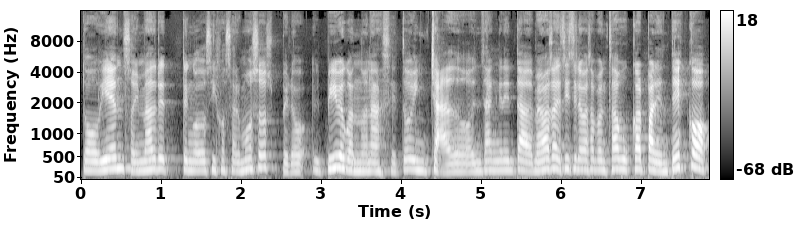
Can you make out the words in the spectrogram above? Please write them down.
todo bien, soy madre, tengo dos hijos hermosos, pero el pibe cuando nace, todo hinchado, ensangrentado, ¿me vas a decir si le vas a pensar a buscar parentesco?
